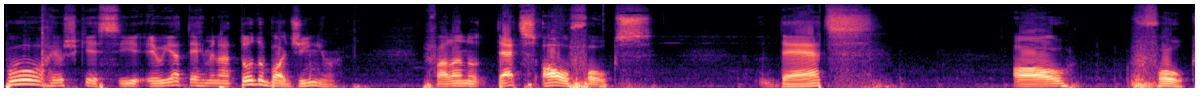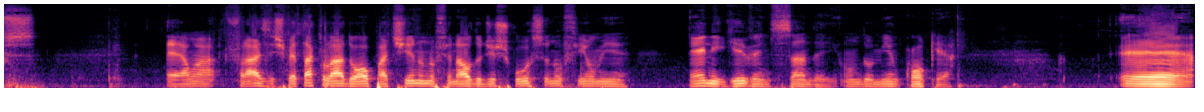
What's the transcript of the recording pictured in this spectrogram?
porra, eu esqueci. Eu ia terminar todo o bodinho falando That's all, folks. That's all, folks. É uma frase espetacular do Al Pacino no final do discurso no filme Any Given Sunday, um domingo qualquer. É,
